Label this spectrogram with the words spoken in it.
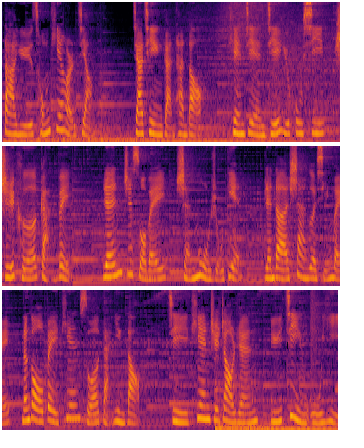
大雨从天而降。嘉庆感叹道：“天见结于呼吸，时可感味。人之所为，神目如电，人的善恶行为能够被天所感应到，即天之照人，于尽无异。”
